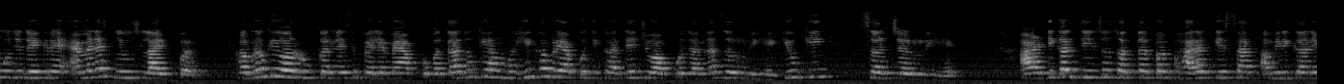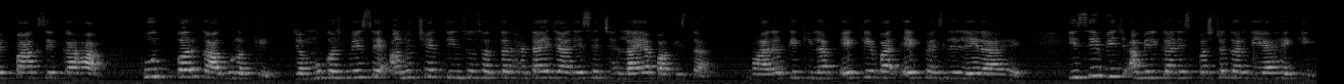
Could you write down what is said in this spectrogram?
मुझे देख रहे हैं एमएनएस न्यूज़ लाइव पर। खबरों की ओर रुख करने से पहले मैं आपको बता दूँ कि हम वही खबरें आपको दिखाते हैं जो आपको जानना ज़रूरी है, क्योंकि सच ज़रूरी है। आर्टिकल 370 पर भारत के साथ अमेरिका ने पाक से कहा, खुद पर काबू रखे। जम्मू कश्मीर से अनुच्छेद 370 हटाए जाने से झल्लाया पाकिस्तान। भारत के खिलाफ एक के बाद एक फैसले ले रहा है। इसी बीच अमेरिका ने स्पष्ट कर दिया है कि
